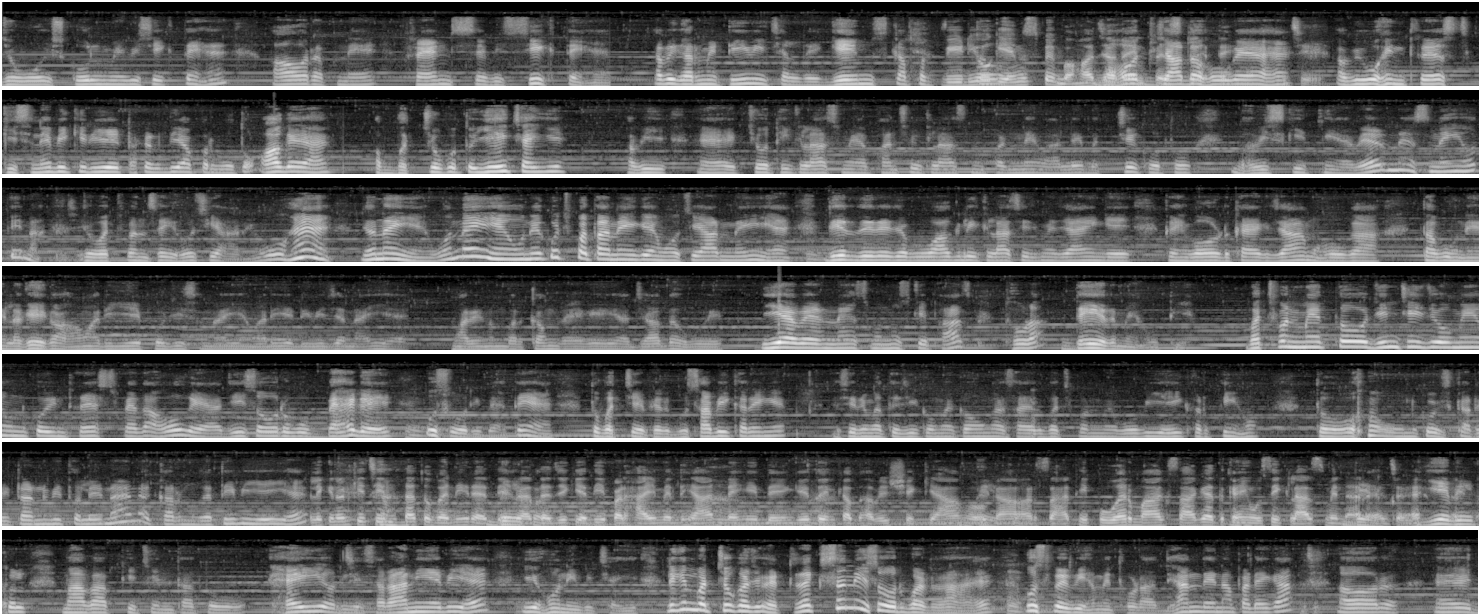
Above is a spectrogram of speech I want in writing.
जो वो स्कूल में भी सीखते हैं और अपने फ्रेंड्स से भी सीखते हैं। अभी घर में टीवी चल रही गेम्स का पर वीडियो तो गेम्स पे बहुत ज़्यादा बहुत ज़्यादा हो गया है। अभी वो इंटरेस्ट किसने भी क्रिएट कर दिया पर वो तो आ गया है। अब बच्चों को तो यही चाहिए। अभी एक चौथी क्लास में या पांचवी क्लास में पढ़ने वाले बच्चे को तो भविष्य की इतनी अवेयरनेस नहीं होती ना जो। बचपन से ही होशियार हैं। वो हैं जो नहीं हैं वो नहीं हैं उन्हें कुछ पता नहीं कि हम होशियार नहीं हैं। हम्म। धीरे धीरे जब वो अगली क्लासेज में जाएँगे कहीं बोर्ड का एग्ज़ाम होगा तब उन्हें लगेगा हमारी ये पोजीशन आई हमारी ये डिवीज़न आई है हमारे नंबर कम रह गए या ज़्यादा हुए। ये अवेयरनेस मनुष्य के पास थोड़ा देर में होती है। बचपन में तो जिन चीज़ों में उनको इंटरेस्ट पैदा हो गया जिस ओर वो बह गए हम्म। उस ओर ही बहते हैं। तो बच्चे फिर गुस्सा भी करेंगे। श्रीमती जी को मैं कहूँगा शायद बचपन में वो भी यही करती हूँ। तो उनको इसका रिटर्न भी तो लेना है ना कर्म गति भी यही है। लेकिन उनकी चिंता तो बनी रहती है बिल्कुल। जी कि। यदि पढ़ाई में ध्यान हाँ, नहीं देंगे तो हाँ। इनका भविष्य क्या होगा? और साथ ही पुअर मार्क्स आ गए तो कहीं उसी क्लास में ना रह जाए। ये बिल्कुल माँ बाप की चिंता तो है ही और ये सराहनीय भी है ये होनी भी चाहिए। लेकिन बच्चों का जो अट्रैक्शन इस ओर बढ़ रहा है हम्म। उस पर भी हमें थोड़ा ध्यान देना पड़ेगा। और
